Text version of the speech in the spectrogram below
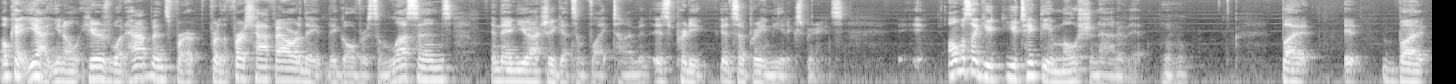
Okay, yeah, you know, here's what happens for for the first half hour. They, they go over some lessons, and then you actually get some flight time. It, it's pretty. It's a pretty neat experience. It, almost like you you take the emotion out of it. Mm-hmm. But it but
